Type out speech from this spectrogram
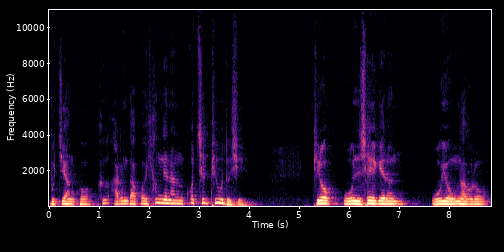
묻지 않고 그 아름답고 향내나는 꽃을 피우듯이 비록 온 세계는 오용락으로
